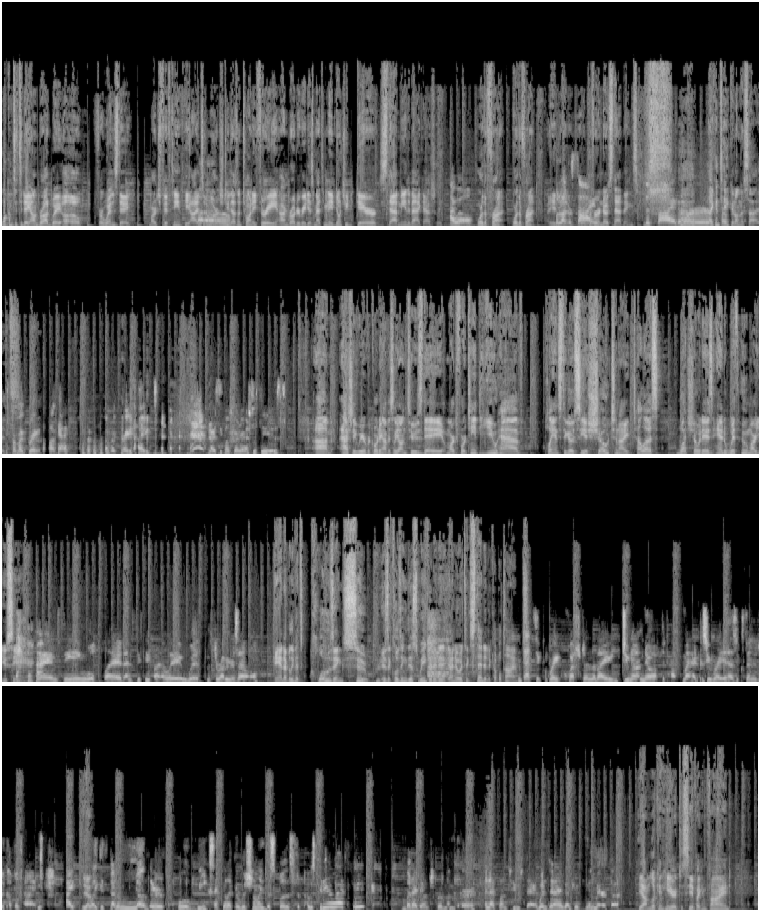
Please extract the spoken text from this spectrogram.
Welcome to Today on Broadway. Uh oh, for Wednesday, March 15th, the Ides of March 2023. I'm Broadway Radio's Matt Tamanini. Don't you dare stab me in the back, Ashley. I will. Or the front. Or the front. What about Either. the side? I prefer no stabbings. The side or Uh, I can from, take it on the side. from a great okay from a great height. Yeah. I see culture SSCs. Um, Ashley, we are recording obviously on Tuesday, March 14th. You have plans to go see a show tonight. Tell us what show it is and with whom are you seeing? I am seeing Wolf play at MCC finally with Mr. Robbie Rozelle. and I believe it's closing soon. Is it closing this week? Or did it, I know it's extended a couple times. That's a great question that I do not know off the top of my head because you're right, it has extended a couple times. I feel Yeah. like it's got another couple of weeks. I feel like originally this was supposed to be the last week, but I don't remember. And that's on Tuesday. Wednesday, I got Drinking in America. Yeah, I'm looking here to see if I can find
